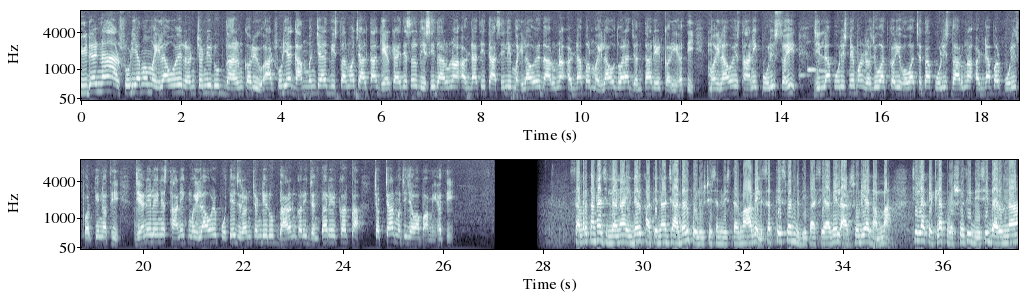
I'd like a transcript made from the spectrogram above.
ઈડરના આરસોડિયામાં મહિલાઓએ રણચંડી રૂપ ધારણ કર્યું. આરસોડિયા ગામ પંચાયત વિસ્તારમાં ચાલતા ગેરકાયદેસર દેશી દારૂના અડ્ડાથી તાસેલી મહિલાઓએ દારૂના અડ્ડા પર મહિલાઓ દ્વારા જનતા રેડ કરી હતી. મહિલાઓએ સ્થાનિક પોલીસ સહિત જિલ્લા પોલીસને પણ રજૂઆત કરી હોવા છતાં પોલીસ દારૂના અડ્ડા પર પોલીસ ફરકી નથી. જેને લઈને સ્થાનિક મહિલાઓએ પોતે જ રણચંડી રૂપ ધારણ કરી જનતા રેડ કરતા ચકચાર મચી જવા પામી હતી. સાબરકાંઠા જિલ્લાના ઈડર ખાતેના જાદર પોલીસ સ્ટેશન વિસ્તારમાં આવેલ સપ્તેશ્વર નદી પાસે આવેલ આરસોડિયા ગામમાં છેલ્લા કેટલાક વર્ષોથી દેશી દારૂના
